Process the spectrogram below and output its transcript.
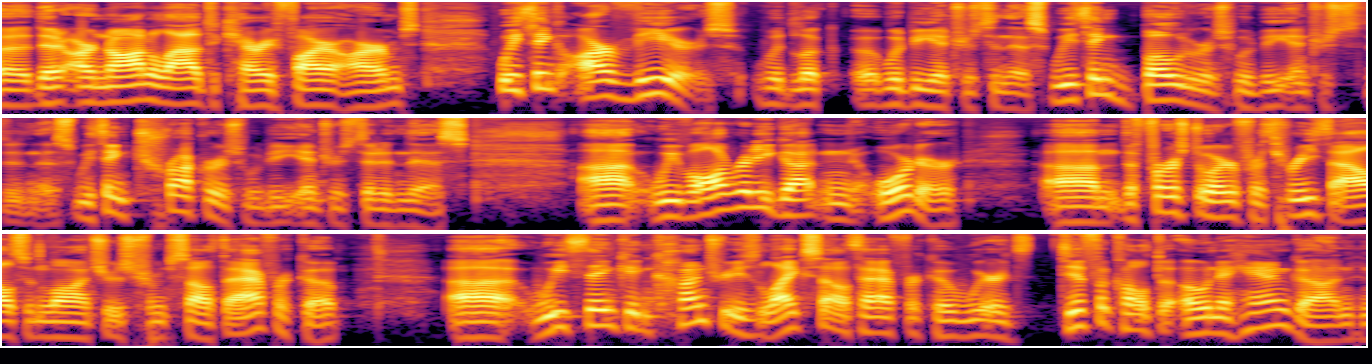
uh, that are not allowed to carry firearms. We think RVers would look uh, would be interested in this. We think boaters would be interested in this. We think truckers would be interested in this. Uh, we've already gotten an order, um, the first order for 3,000 launchers from South Africa. Uh, we think in countries like South Africa, where it's difficult to own a handgun,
